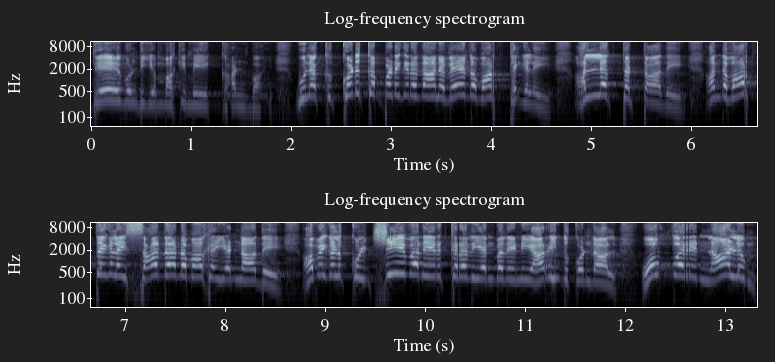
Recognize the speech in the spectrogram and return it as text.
தேவனுடைய மகிமையை காண்பாய். உனக்கு கொடுக்கப்படுகிறதான வேத வார்த்தைகளை அல்ல தட்டாதே. அந்த வார்த்தைகளை சாதாரணமாக எண்ணாதே. அவைகளுக்குள் ஜீவன் இருக்கிறது என்பதை நீ அறிந்து கொண்டால் ஒவ்வொரு நாளும்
